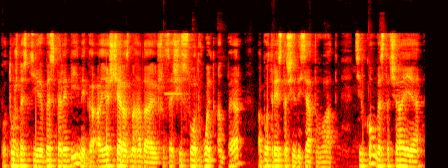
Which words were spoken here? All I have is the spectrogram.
Потужності безперебійника, а я ще раз нагадаю, що це 600 вольт ампер або 360 Вт, цілком вистачає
